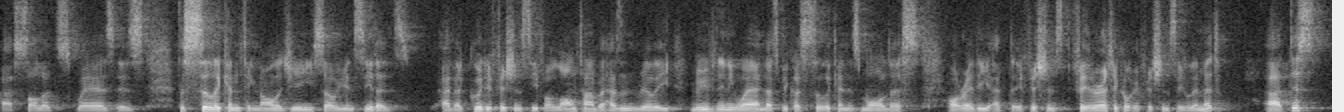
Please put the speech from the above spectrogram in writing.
uh, solid squares is the silicon technology. So you can see that it's at a good efficiency for a long time, but hasn't really moved anywhere, and that's because silicon is more or less already at the efficiency, theoretical efficiency limit. Uh, this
